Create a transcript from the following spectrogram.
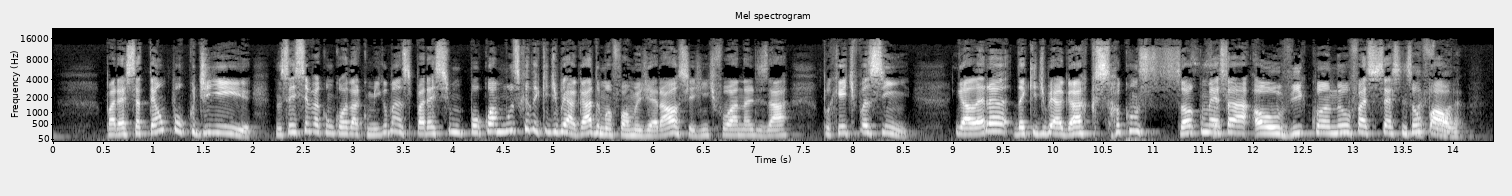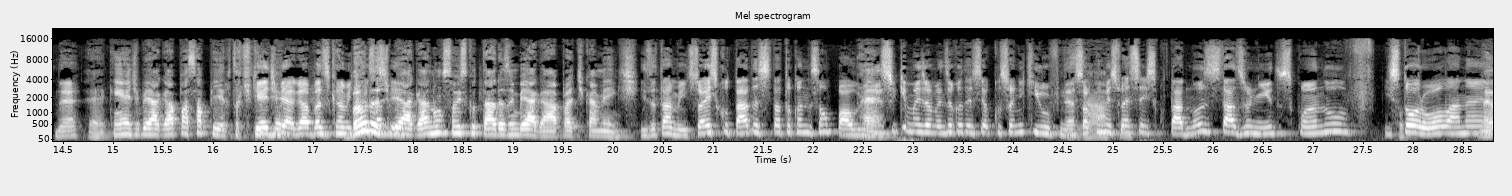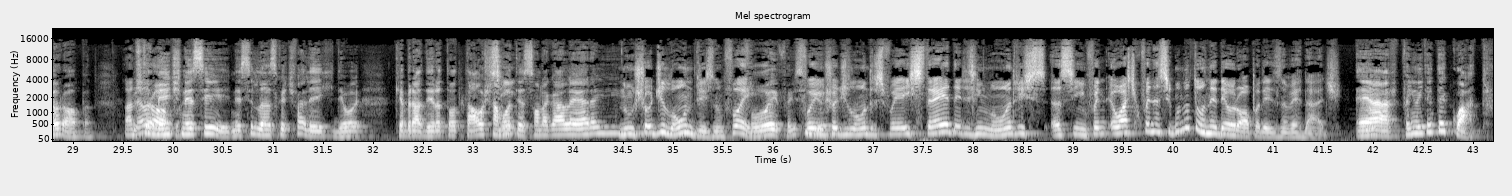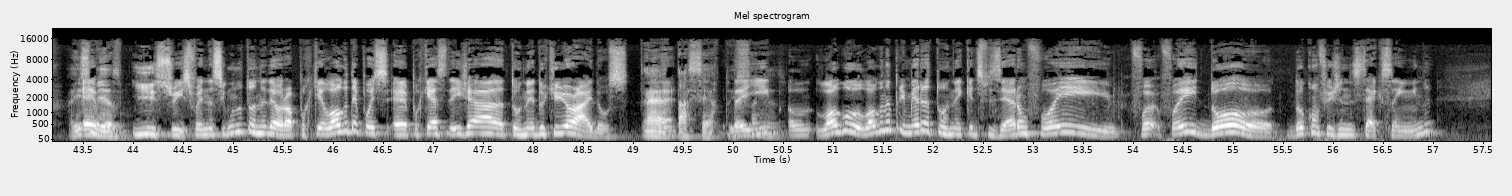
parece até um pouco de. Não sei se você vai concordar comigo, mas parece um pouco a música daqui de BH de uma forma geral, se a gente for analisar. Porque, tipo assim, galera daqui de BH só, com, só começa a ouvir quando faz sucesso em São Paulo. fora. Né? É, quem é de BH passa aperto aqui. Quem é de BH basicamente Bandas de. BH não são escutadas em BH praticamente. Exatamente, só é escutada se está tocando em São Paulo. É. Isso que mais ou menos aconteceu com o Sonic Youth, né? Só Exato. começou a ser escutado nos Estados Unidos quando estourou lá na, Na Europa. Lá na Justamente Europa. nesse, nesse lance que eu te falei, que deu quebradeira total, chamou Sim. a atenção da galera e. Num show de Londres, não foi? Foi, foi isso Foi um mesmo. show de Londres, foi a estreia deles em Londres, assim, foi, eu acho que foi na segunda turnê da Europa deles, na verdade. É, foi em 84. É isso É, mesmo. Isso, isso, foi na segunda turnê da Europa, porque logo depois, é, porque essa daí já é a turnê do Kill Your Idols. É, né? tá certo. Isso Daí, mesmo. logo, logo na primeira turnê que eles fizeram foi, foi, foi do, do Confusion Sex ainda.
